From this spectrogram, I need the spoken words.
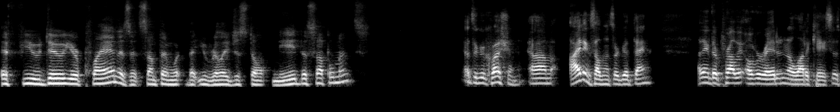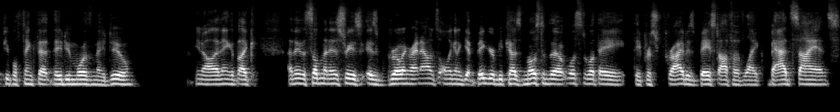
if you do your plan, is it something that you really just don't need the supplements? That's a good question. Um, I think supplements are a good thing. I think they're probably overrated in a lot of cases. People think that they do more than they do. You know, I think like I think the supplement industry is, is growing right now. It's only going to get bigger because most of the most of what they they prescribe is based off of like bad science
